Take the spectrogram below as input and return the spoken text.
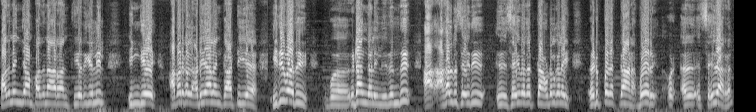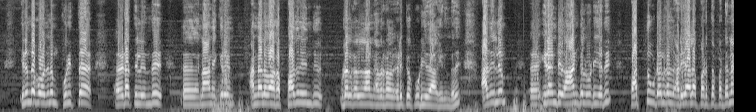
பதினைஞ்சாம் பதினாறாம் தேதிகளில் இங்கே அவர்கள் அடையாளம் காட்டிய இருபது இடங்களில் இருந்து அகழ்வு செய்து இது செய்வதற்கான உடல்களை எடுப்பதற்கான வேறு செய்தார்கள். இருந்தபோதிலும் குறித்த இடத்திலிருந்து நான் நினைக்கிறேன் அன்னளவாக பதினைந்து உடல்கள்லாம் அவர்கள் எடுக்கக்கூடியதாக இருந்தது. அதிலும் இரண்டு ஆண்களுடையது. பத்து உடல்கள் அடையாளப்படுத்தப்பட்டன.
